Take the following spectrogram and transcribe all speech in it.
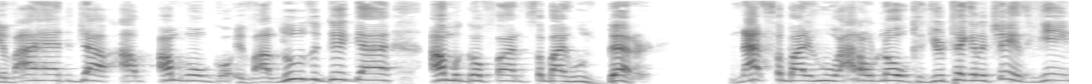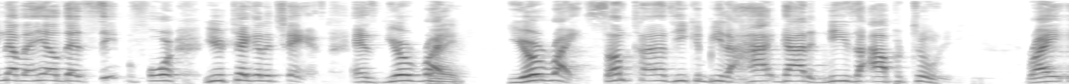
If I had the job, I, I'm gonna go. If I lose a good guy, I'm gonna go find somebody who's better not somebody who I don't know because you're taking a chance. If you ain't never held that seat before, you're taking a chance. And you're right. right. You're right. Sometimes he can be the hot guy that needs an opportunity, right?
